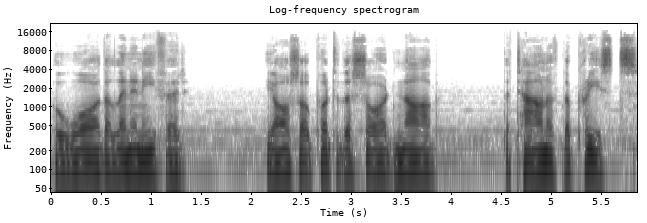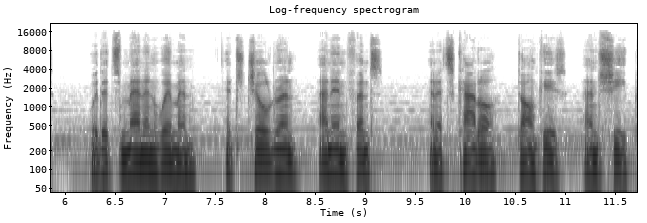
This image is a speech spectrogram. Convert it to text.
who wore the linen ephod. He also put to the sword Nob, the town of the priests, with its men and women, its children and infants, and its cattle, donkeys, and sheep.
